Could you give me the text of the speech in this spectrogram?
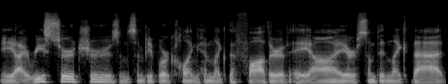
AI researchers, and some people are calling him like the father of AI or something like that.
